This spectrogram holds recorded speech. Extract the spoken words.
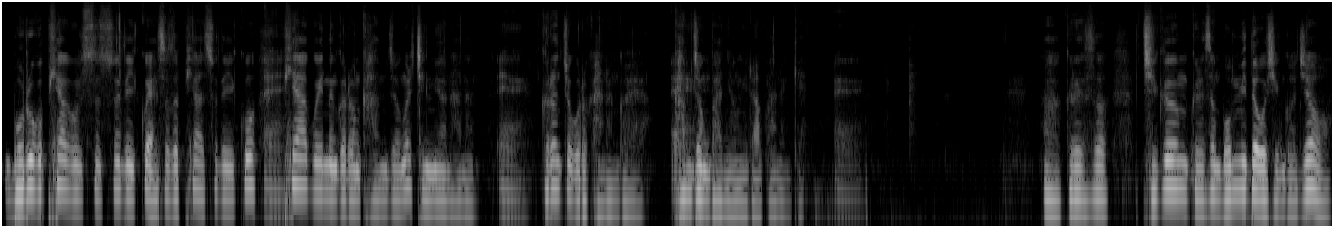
모르고 피하고 있을 수도 있고 애써서 피할 수도 있고 예. 피하고 있는 그런 감정을 직면하는 예. 그런 쪽으로 가는 거예요. 예. 감정 반영이라고 하는 게. 예. 아 그래서 지금 그래서 못 믿어 오신 거죠.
